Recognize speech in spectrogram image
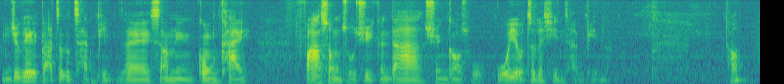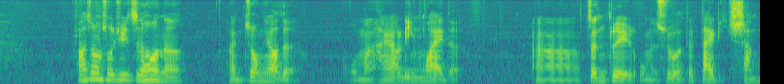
你就可以把这个产品在上面公开发送出去，跟大家宣告说我有这个新产品了。好，发送出去之后呢，很重要的，我们还要另外的呃，针对我们所有的代理商。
